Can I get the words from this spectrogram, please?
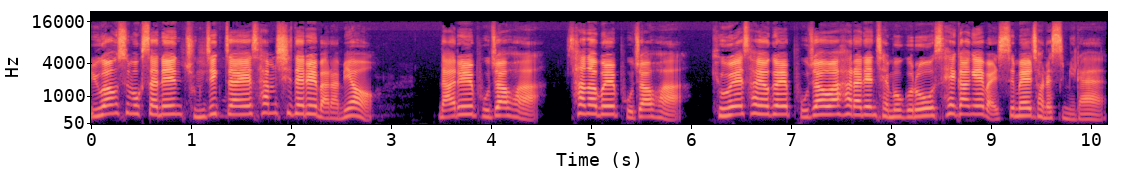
류광수 목사는 중직자의 삶 시대를 말하며 나를 보좌화, 산업을 보좌화, 교회 사역을 보좌화하라는 제목으로 세강의 말씀을 전했습니다.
